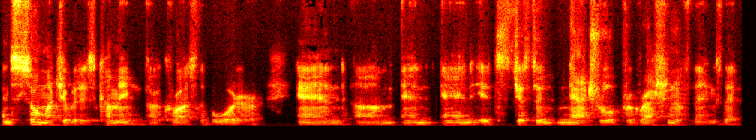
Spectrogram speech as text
and so much of it is coming across the border, and um, and and it's just a natural progression of things that.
